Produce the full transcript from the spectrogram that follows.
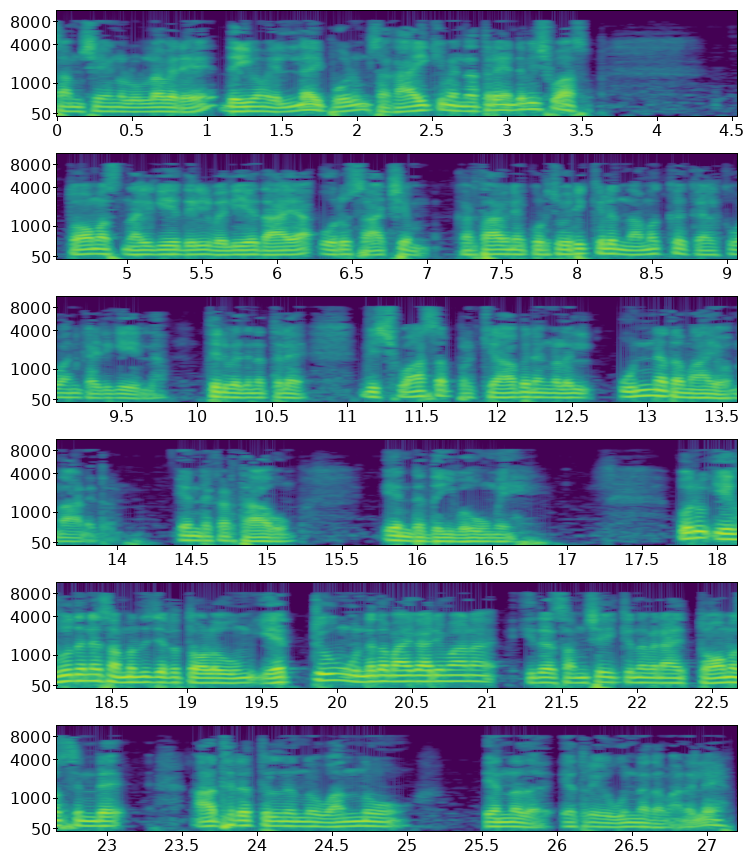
സംശയങ്ങൾ ഉള്ളവരെ ദൈവം എല്ലായ്പ്പോഴും സഹായിക്കുമെന്നത്ര എന്റെ വിശ്വാസം. തോമസ് നൽകിയതിൽ വലിയതായ ഒരു സാക്ഷ്യം കർത്താവിനെക്കുറിച്ച് ഒരിക്കലും നമുക്ക് കേൾക്കുവാൻ കഴിയുകയില്ല. തിരുവചനത്തിലെ വിശ്വാസ പ്രഖ്യാപനങ്ങളിൽ ഉന്നതമായ ഒന്നാണിത്. എന്റെ കർത്താവും എന്റെ ദൈവവുമേ. ഒരു യഹൂദനെ സംബന്ധിച്ചിടത്തോളവും ഏറ്റവും ഉന്നതമായ കാര്യമാണ് ഇത് സംശയിക്കുന്നവനായ തോമസിന്റെ അധരത്തിൽ നിന്ന് വന്നു എന്നത് എത്രയോ ഉന്നതമാണല്ലേ?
